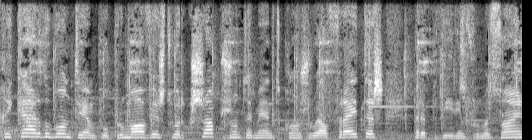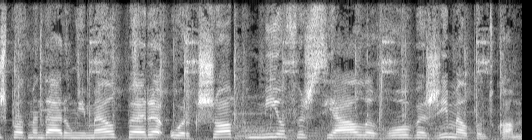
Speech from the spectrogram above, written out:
Ricardo Bom Tempo promove este workshop juntamente com Joel Freitas. Para pedir informações, pode mandar um e-mail para workshopmiofacial.gmail.com.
